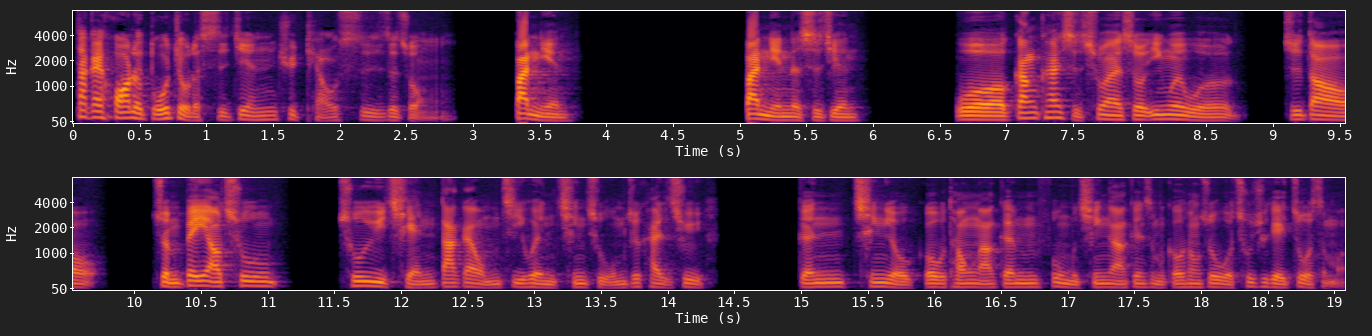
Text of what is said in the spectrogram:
大概花了多久的时间去调试这种？半年，半年的时间。我刚开始出来的时候，因为我知道准备要出出狱前，大概我们自己会很清楚，我们就开始去跟亲友沟通啊，跟父母亲啊，跟什么沟通，说我出去可以做什么。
